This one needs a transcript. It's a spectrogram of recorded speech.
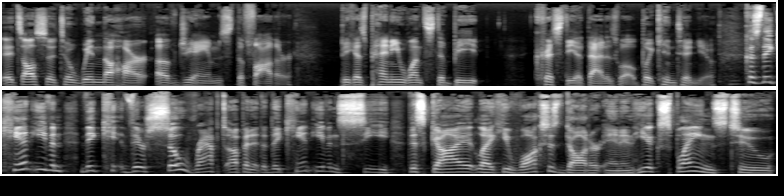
it's also to win the heart of James the father because Penny wants to beat Christy at that as well. But continue. because they can't even they can't, they're so wrapped up in it that they can't even see this guy like he walks his daughter in and he explains to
